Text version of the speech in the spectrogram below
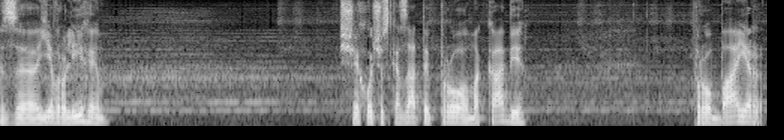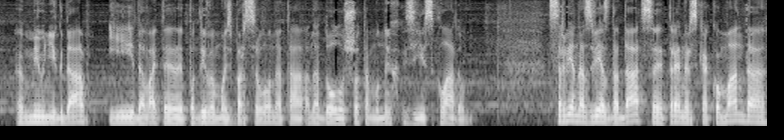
з Євроліги. Ще хочу сказати про Маккабі, про Байер Мюнік, да, і давайте подивимось Барселона та Анадолу, що там у них зі складом. Сервєна Звезда, да, це тренерська команда.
